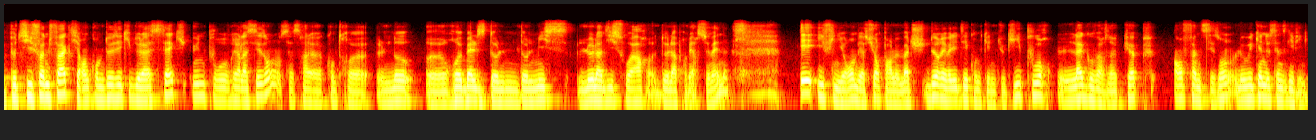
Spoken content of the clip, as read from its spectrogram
petit fun fact, il rencontre deux équipes de la SEC, une pour ouvrir la saison, ça sera euh, contre euh, nos Rebels d'Olmis le lundi soir de la première semaine. Et ils finiront bien sûr par le match de rivalité contre Kentucky pour la Governor Cup en fin de saison, le week-end de Thanksgiving.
